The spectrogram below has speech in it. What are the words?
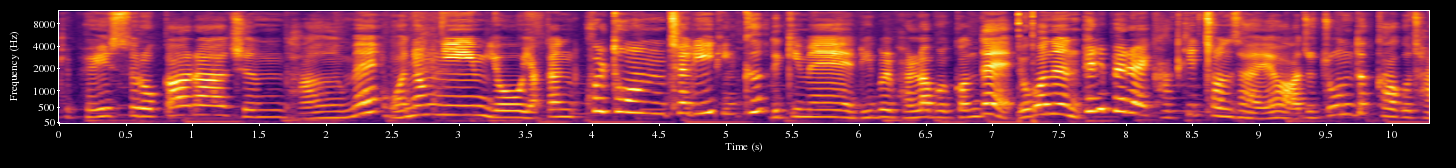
이렇게 베이스로 깔아준 다음에 원영님 요 약간 쿨톤 체리 핑크 느낌의 립을 발라볼 건데 요거는 페리페리의 갓기천사예요. 아주 쫀득하고 잘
